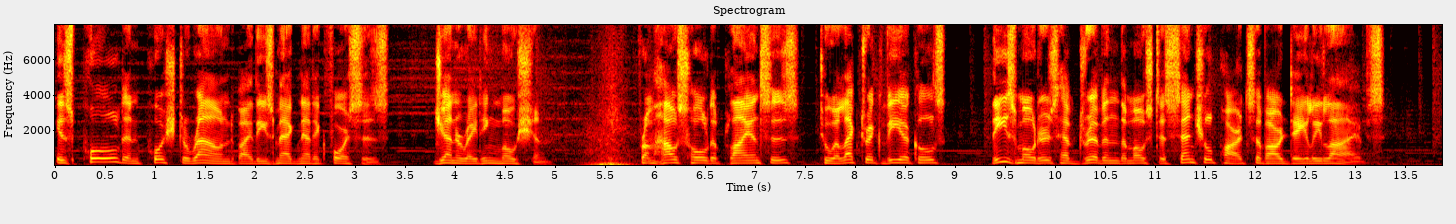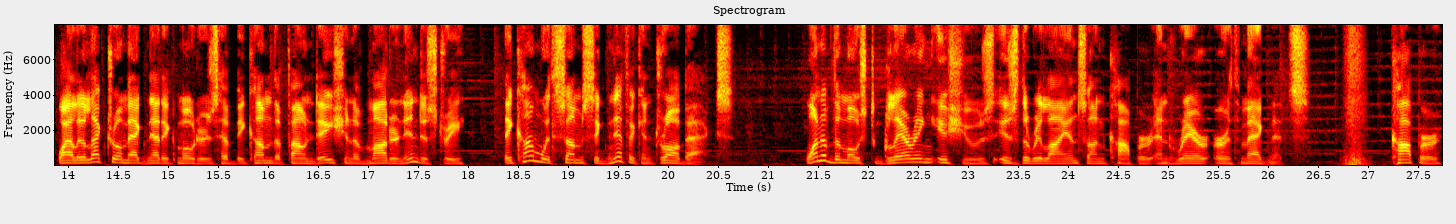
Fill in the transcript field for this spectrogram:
is pulled and pushed around by these magnetic forces, generating motion. From household appliances to electric vehicles, these motors have driven the most essential parts of our daily lives. While electromagnetic motors have become the foundation of modern industry, they come with some significant drawbacks. One of the most glaring issues is the reliance on copper and rare earth magnets. Copper,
